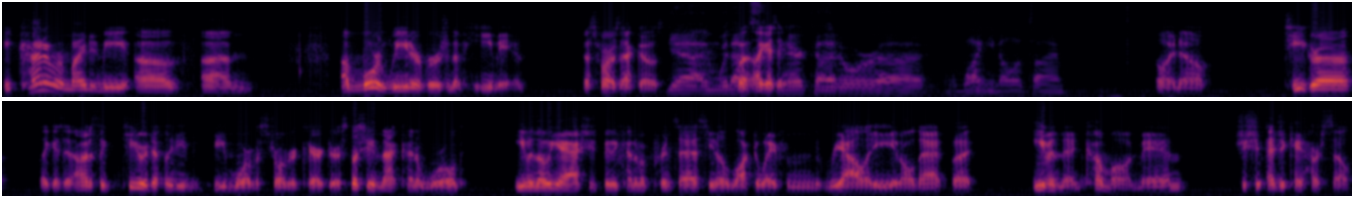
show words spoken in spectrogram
he kind of reminded me of um, a more leaner version of He-Man, as far as that goes. Yeah, and without But a like I said- haircut or uh, whining all the time. Oh, I know. Teegra, like I said, honestly, Teegra definitely needed to be more of a stronger character, especially in that kind of world. Even though, yeah, she's been kind of a princess, you know, locked away from reality and all that. But even then, come on, man. She should educate herself.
